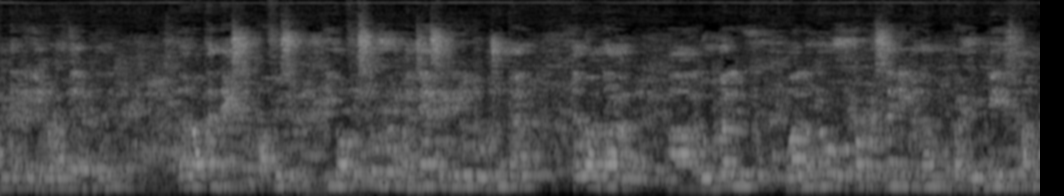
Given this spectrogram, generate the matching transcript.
అందరికీ ఇవ్వడం జరుగుతుంది. తర్వాత నెక్స్ట్ ఆఫీస్ రూమ్. ఈ ఆఫీస్ రూమ్లో పంచాయత్ సెక్రటరీ కూర్చుంటారు. తర్వాత లోకల్ వాళ్ళను ఒక పర్సన్ మనం ఒక డ్యూటీ ఇస్తాము.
